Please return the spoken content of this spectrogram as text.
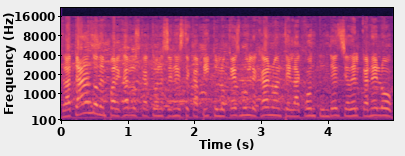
tratando de emparejar los cartones en este capítulo que es muy lejano ante la contundencia del Canelo.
